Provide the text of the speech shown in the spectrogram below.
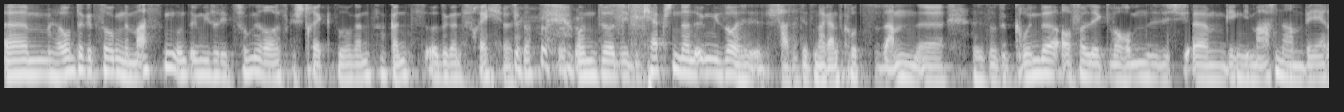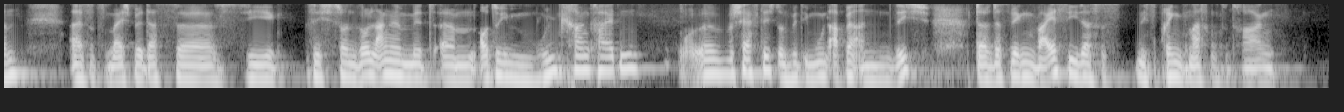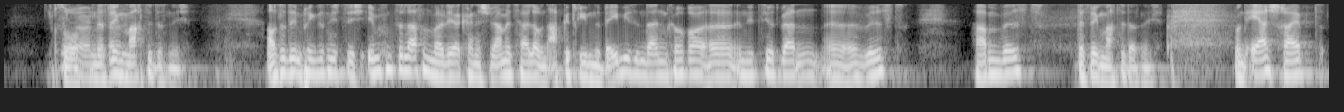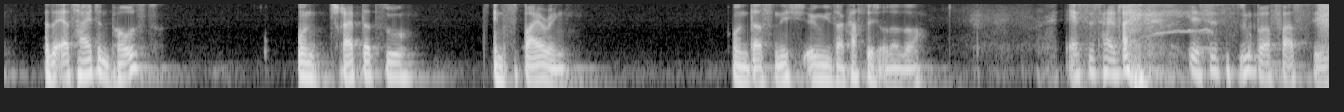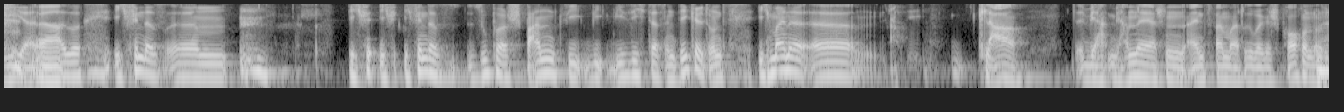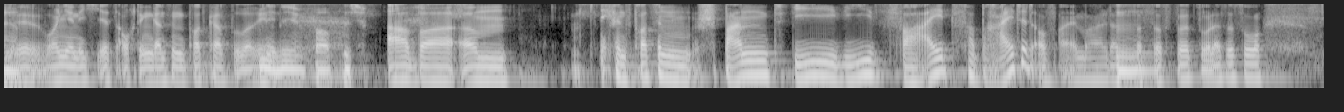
Ähm, heruntergezogene Masken und irgendwie so die Zunge rausgestreckt, so ganz, ganz, also ganz frech, weißt du? Und äh, die, die Caption dann irgendwie so, ich fasse es jetzt mal ganz kurz zusammen, äh, also so, so Gründe auferlegt, warum sie sich ähm, gegen die Maßnahmen wehren. Also zum Beispiel, dass äh, sie sich schon so lange mit ähm, Autoimmunkrankheiten äh, beschäftigt und mit Immunabwehr an sich. Da, deswegen weiß sie, dass es nichts bringt, Masken zu tragen. So, Ja, und deswegen macht sie das nicht. Außerdem bringt es nichts, sich impfen zu lassen, weil du ja keine Schwermetalle und abgetriebene Babys in deinen Körper äh, injiziert werden äh, willst, haben willst. Deswegen macht sie das nicht. Und er schreibt, also er teilt den Post und schreibt dazu inspiring. Und das nicht irgendwie sarkastisch oder so. Es ist halt, es ist super faszinierend. Ja. Also ich finde das, ähm, ich, ich, ich finde das super spannend, wie, wie, wie sich das entwickelt. Und ich meine, äh, klar, wir, haben- wir haben da ja schon ein, zwei Mal drüber gesprochen und äh, wollen ja nicht jetzt auch den ganzen Podcast drüber reden. nee, überhaupt nicht. Aber ähm, ich finde es trotzdem spannend, wie, wie weit verbreitet auf einmal das, das, das wird so. Das ist so.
